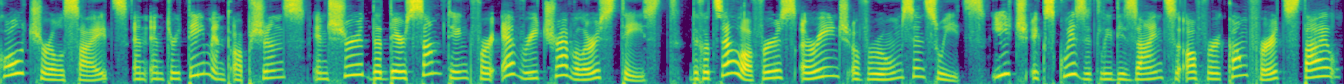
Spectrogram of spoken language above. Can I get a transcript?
cultural sites, and entertainment options ensure that there's something for every traveler's taste. The hotel offers a range of rooms and suites, each exquisitely designed to offer comfort, style,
